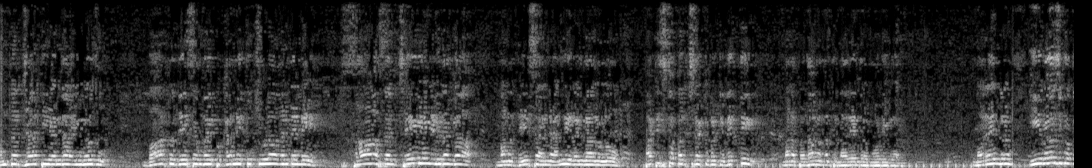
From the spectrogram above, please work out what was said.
అంతర్జాతీయంగా ఈరోజు భారతదేశం వైపు కన్నెత్తి చూడాలంటేనే సాహసం చేయలేని విధంగా మన దేశాన్ని అన్ని రంగాలలో పటిష్టపరిచినటువంటి వ్యక్తి మన ప్రధానమంత్రి నరేంద్ర మోడీ గారు. నరేంద్ర ఈ రోజుకి ఒక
